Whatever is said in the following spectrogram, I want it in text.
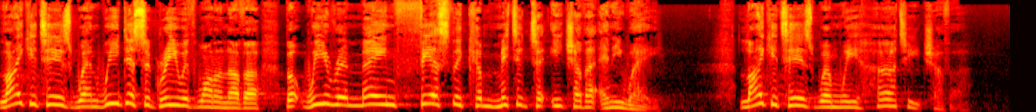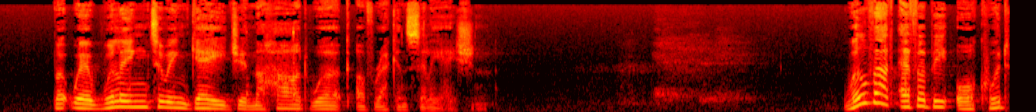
like it is when we disagree with one another, but we remain fiercely committed to each other anyway, like it is when we hurt each other, but we're willing to engage in the hard work of reconciliation. Will that ever be awkward?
